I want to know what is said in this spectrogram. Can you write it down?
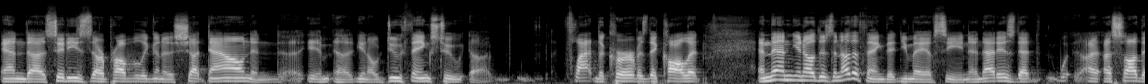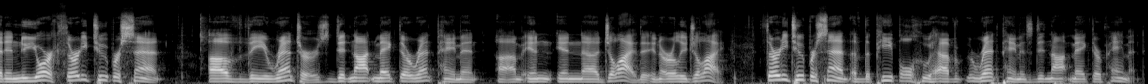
and uh, cities are probably going to shut down and uh, uh, you know do things to uh, flatten the curve, as they call it. And then you know there's another thing that you may have seen, and that is that I, I saw that in New York, 32 percent of the renters did not make their rent payment um, in in uh, July, in early July. 32% of the people who have rent payments did not make their payment.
